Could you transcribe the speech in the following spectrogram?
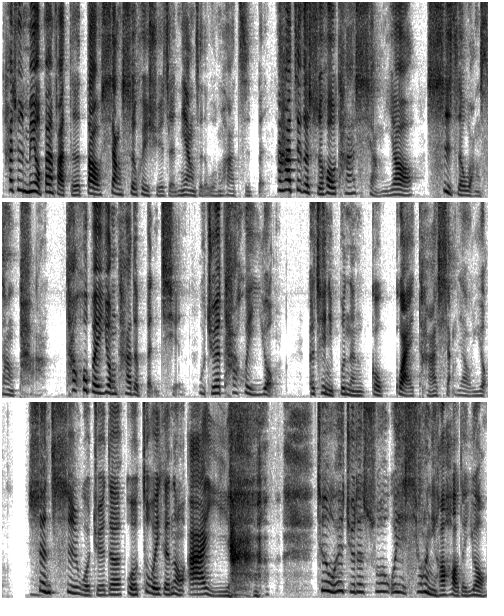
她就是没有办法得到像社会学者那样子的文化资本。那她这个时候，她想要试着往上。爬，他会不会用他的本钱？我觉得他会用，而且你不能够怪他想要用。甚至我觉得，我作为一个那种阿姨啊，就是我会觉得说，我也希望你好好的用，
